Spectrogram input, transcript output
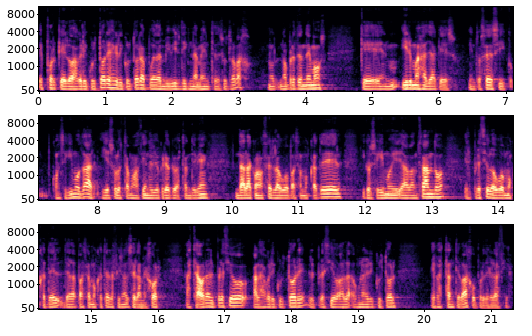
es porque los agricultores y agricultoras puedan vivir dignamente de su trabajo. no pretendemos que ir más allá que eso. Y entonces, si conseguimos dar, y eso lo estamos haciendo yo creo que bastante bien, dar a conocer la uva pasa moscatel y conseguimos ir avanzando, el precio de la uva moscatel, de la pasa moscatel al final será mejor. Hasta ahora el precio a los agricultores, el precio a, un agricultor es bastante bajo, por desgracia.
